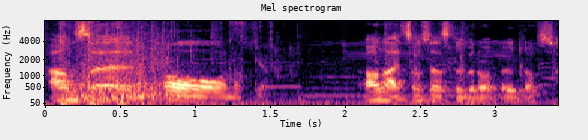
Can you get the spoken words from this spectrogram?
Hans... eh, Åh, knocka. Ja, nice. Och sen snubben under oss.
